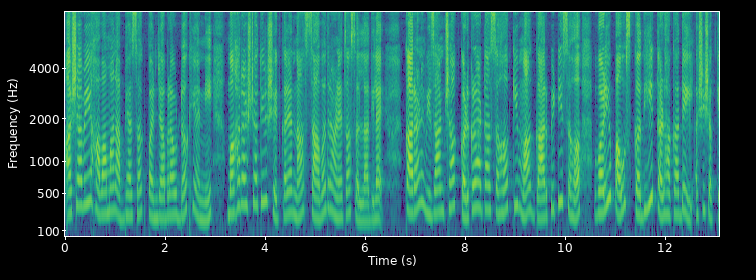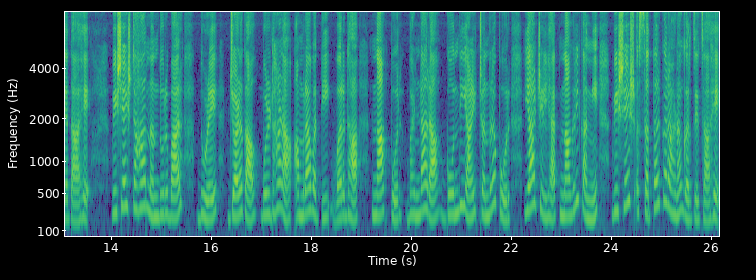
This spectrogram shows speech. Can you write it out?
अशावेळी हवामान अभ्यासक पंजाबराव डक यांनी महाराष्ट्रातील शेतकऱ्यांना सावध राहण्याचा सल्ला दिलाय. कारण विजांच्या कडकडाटासह किंवा गारपिटीसह वळीव पाऊस कधीही तडाखा देईल अशी शक्यता आहे. विशेषतः नंदुरबार धुळे जळगाव बुलढाणा अमरावती वर्धा नागपूर भंडारा गोंदिया आणि चंद्रपूर या जिल्ह्यात नागरिकांनी विशेष सतर्क राहणं गरजेचं आहे.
